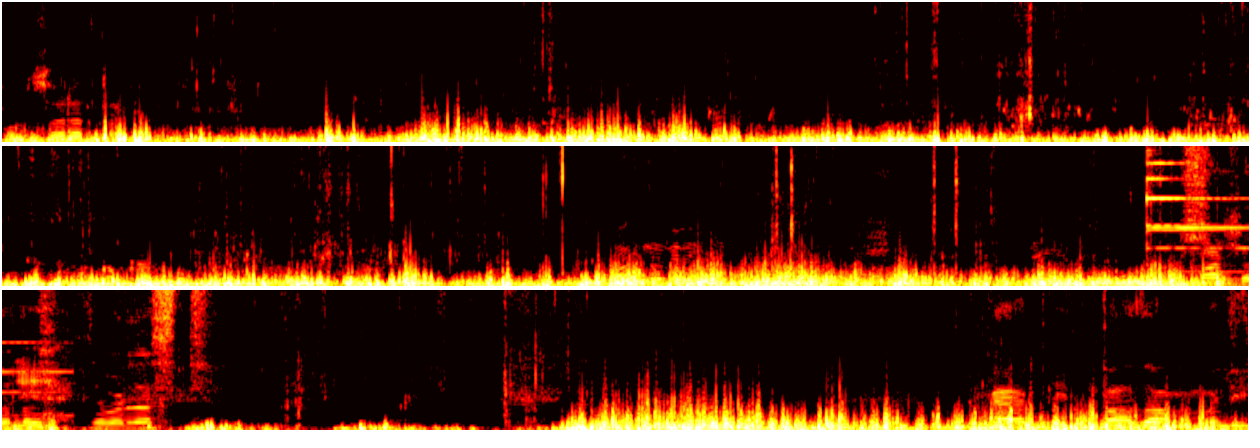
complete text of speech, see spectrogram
खूबसूरत ज़बरदस्त ताज़ा मली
